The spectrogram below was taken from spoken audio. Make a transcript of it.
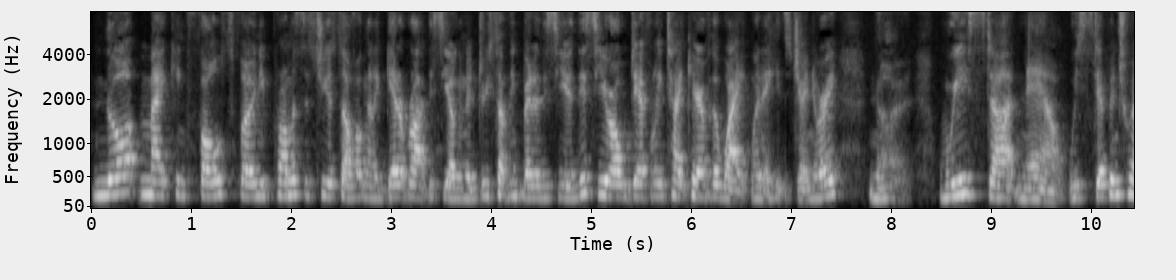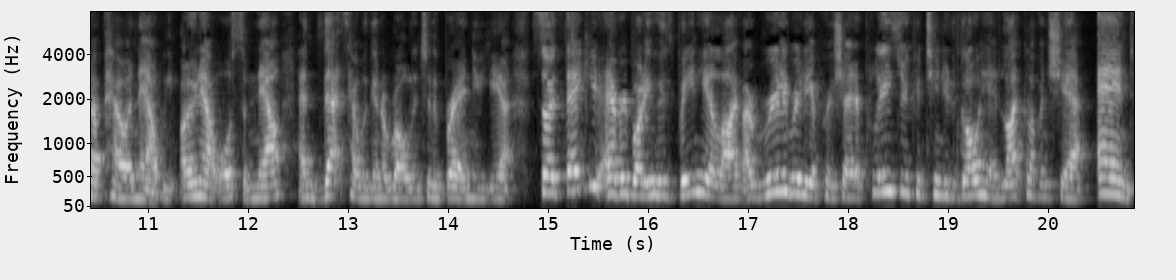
not making false, phony promises to yourself. I'm going to get it right this year. I'm going to do something better this year. This year I'll definitely take care of the weight when it hits January. No, we start now. We step into our power now. We own our awesome now. And that's how we're going to roll into the brand new year. So thank you everybody who's been here live. I really, really appreciate it. Please do continue to go ahead, like, love, and share. And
